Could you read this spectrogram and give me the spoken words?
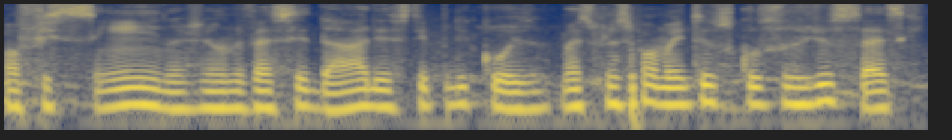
oficinas na universidade, esse tipo de coisa, mas principalmente os cursos do SESC.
